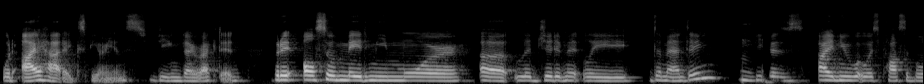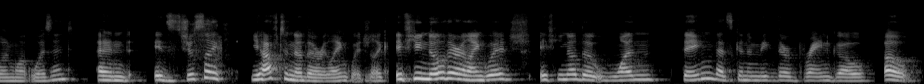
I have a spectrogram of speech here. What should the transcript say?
what i had experienced being directed. But it also made me more uh, legitimately demanding Mm. because i knew what was possible and what wasn't. And it's just like you have to know their language. Like if you know their language if you know the one thing that's going to make their brain go oh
